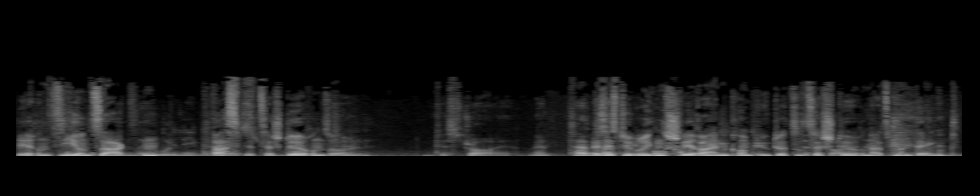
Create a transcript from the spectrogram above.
während sie uns sagten, was wir zerstören sollen. Es ist übrigens schwerer, einen Computer zu zerstören, als man denkt.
